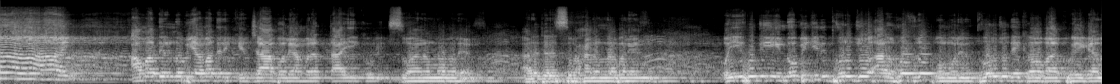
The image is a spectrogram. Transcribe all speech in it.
নাই। আমাদের নবী আমাদেরকে যা বলে আমরা তাই করি। সুবহানাল্লাহ বলেন। আর সুবহানাল্লাহ বলেন। ওই ইহুদি নবীজির ধৈর্য আর হযরত ওমরের ধৈর্য দেখে অবাক হয়ে গেল।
